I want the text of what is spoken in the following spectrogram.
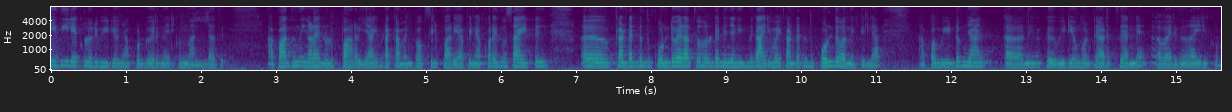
രീതിയിലേക്കുള്ളൊരു വീഡിയോ ഞാൻ കൊണ്ടുവരുന്നതായിരിക്കും നല്ലത്. അപ്പോൾ അത് നിങ്ങൾ എന്നോട് പറയുക. ഇവിടെ കമന്റ് ബോക്സിൽ പറയുക. പിന്നെ കുറേ ദിവസമായിട്ട് കണ്ടന്റൊന്നും കൊണ്ടുവരാത്തതുകൊണ്ട് തന്നെ ഞാൻ ഇന്ന് കാര്യമായി കണ്ടന്റൊന്നും കൊണ്ടുവന്നിട്ടില്ല. അപ്പം വീണ്ടും ഞാൻ നിങ്ങൾക്ക് വീഡിയോ കൊണ്ട് അടുത്ത് തന്നെ വരുന്നതായിരിക്കും.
